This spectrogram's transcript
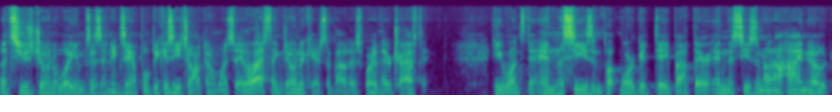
let's use Jonah Williams as an example because he talked on Wednesday. The last thing Jonah cares about is where they're drafting. He wants to end the season, put more good tape out there, end the season on a high note.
